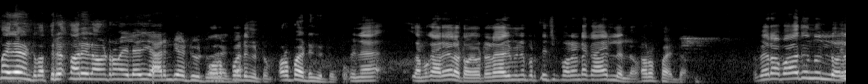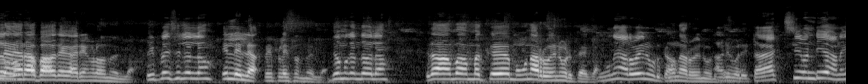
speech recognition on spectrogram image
മൈലേജ് ഉണ്ട്. പത്ത് ഇരുപത്തിനാല് കിലോമീറ്റർ മൈലേജ് ഗ്യാരണ്ടി ആയിട്ട് കിട്ടും. ഉറപ്പായിട്ടും കിട്ടും. ഉറപ്പായിട്ടും കിട്ടും. പിന്നെ നമുക്കറിയാലോ ടൊയോട്ടയുടെ കാര്യം പിന്നെ പ്രത്യേകിച്ച് പറയേണ്ട കാര്യമില്ലല്ലോ. ഉറപ്പായിട്ടും. വേറെ അപാകതയൊന്നും ഇല്ല ഇല്ലല്ലോ വേറെ അപാകത കാര്യങ്ങളൊന്നും ഇല്ല റീപ്ലേസ് ഇല്ലല്ലോ ഇല്ല ഇല്ല റീപ്ലേസ് ഒന്നും ഇല്ല ഇത് നമുക്ക് എന്താ വില? ഇതാകുമ്പോൾ നമുക്ക് മൂന്ന് അറുപതിന് കൊടുത്തേക്കാം. മൂന്ന് അറുപതിന് കൊടുക്കാം. മൂന്ന് അറുപതിന് കൊടുക്കാം അടിപൊളി. ടാക്സി വണ്ടിയാണ്.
